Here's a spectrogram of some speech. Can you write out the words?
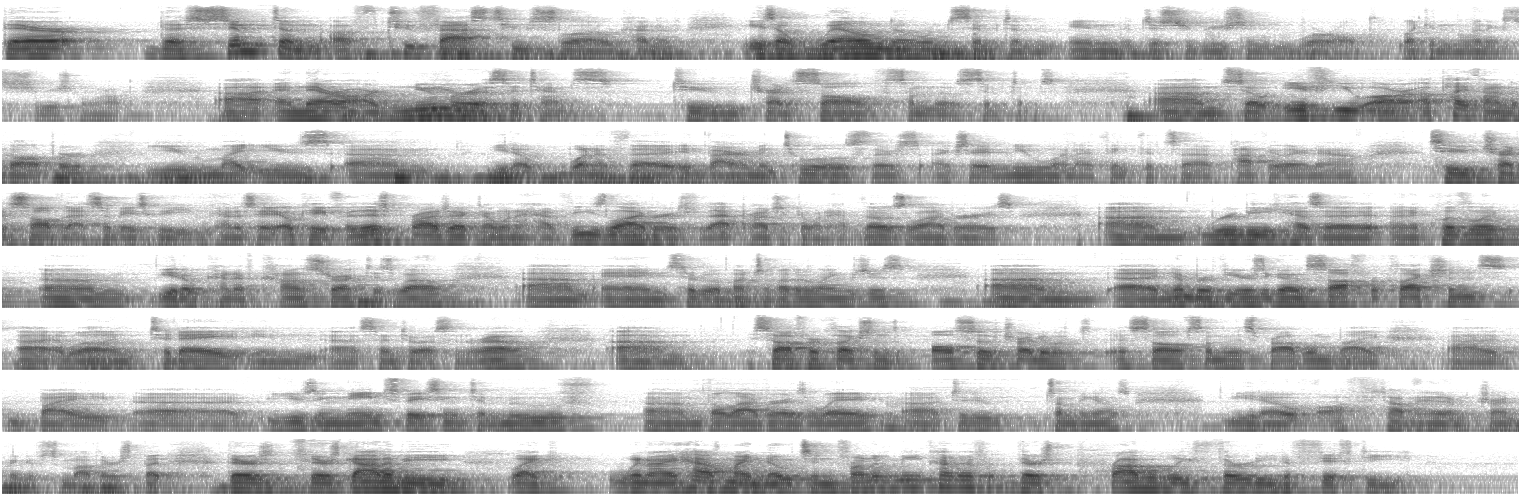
there, the symptom of too fast, too slow, kind of, is a well-known symptom in the distribution world, like in the Linux distribution world, uh, and there are numerous attempts to try to solve some of those symptoms. Um, so if you are a Python developer, you might use um, you know one of the environment tools. There's actually a new one I think that's uh, popular now to try to solve that. So basically, you can kind of say, okay, for this project, I want to have these libraries. For that project, I want to have those libraries. Um, Ruby has a, an equivalent, um, you know, kind of construct as well, um, and sort of a bunch of other languages. Um, a number of years ago, software collections, uh, well, and today in uh, CentOS and RHEL, um, software collections also try to uh, solve some of this problem by uh, by uh, using namespacing to move um, the libraries away uh, to do something else. You know, off the top of my head, I'm trying to think of some others, but there's there's got to be like when I have my notes in front of me, kind of there's probably 30 to 50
